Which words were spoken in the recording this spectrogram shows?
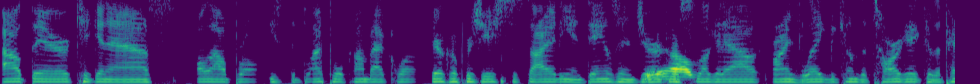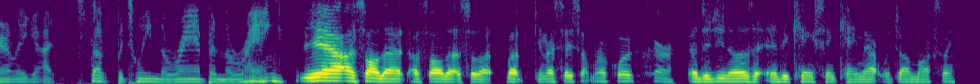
out there kicking ass. All out brawl. He's the Blackpool Combat Club, Jericho Appreciation Society, and Danielson and Jericho Yeah. slug it out. Brian's leg becomes a target because apparently he got stuck between the ramp and the ring. Yeah, I saw that. I saw that. Saw that. But can I say something real quick? Sure. Uh, did you notice that Eddie Kingston came out with Jon Moxley?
